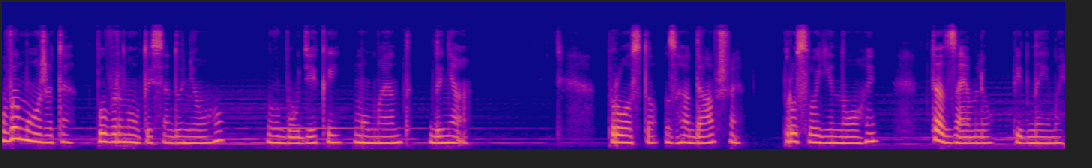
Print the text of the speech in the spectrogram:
Ви можете повернутися до нього в будь-який момент дня, просто згадавши про свої ноги та землю під ними.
